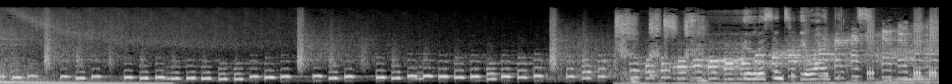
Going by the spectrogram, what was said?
You listen to the white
